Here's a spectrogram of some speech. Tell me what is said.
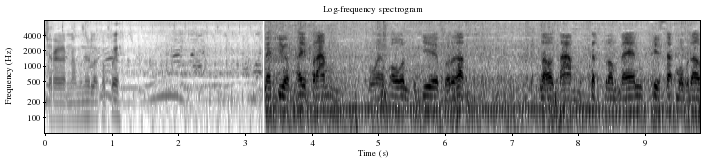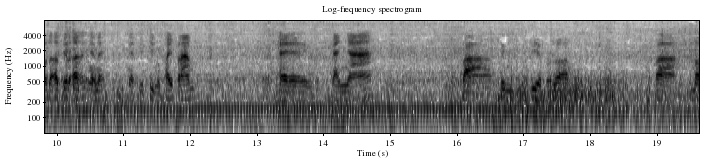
เจริญนะมนุษย์ละก็เป้และเกือบให้ปรำมวยโอนเยียบรักเราตามกัดพรอมแดนที่สักโมบเราเราเจริญไงนะเนี่ยที่จริงไพ่พรำแห่กันหยา បាទពេញជាបរិបទបាទនៅ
